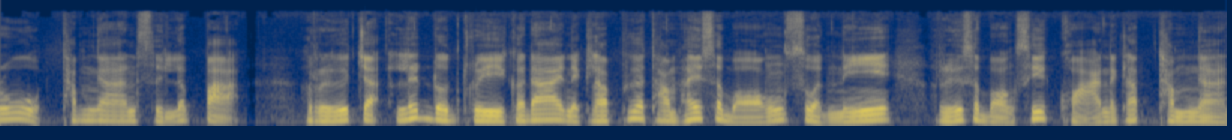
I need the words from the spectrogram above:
รูปทำงานศิลปะ หรือจะเล่นดนตรีก็ได้นะครับ เพื่อทำให้สมองส่วนนี้ หรือสมองซีกขวานะครับทำงาน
